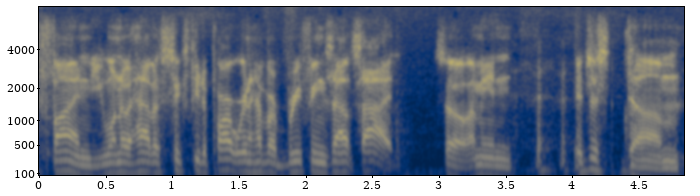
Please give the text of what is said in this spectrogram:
Fine. You want to have us six feet apart? We're gonna have our briefings outside. So I mean, it's just dumb.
